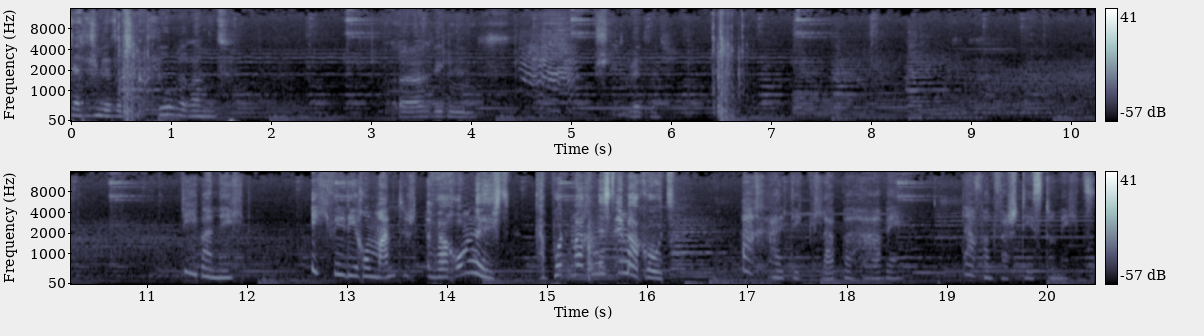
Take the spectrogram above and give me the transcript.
Der hat bestimmt wieder zum Klo gerannt. Äh, wegen... Psst, wird nicht. Lieber nicht. Ich will die romantisch... Warum nicht? Kaputt machen ist immer gut. Ach, halt die Klappe, Harvey. Davon verstehst du nichts.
